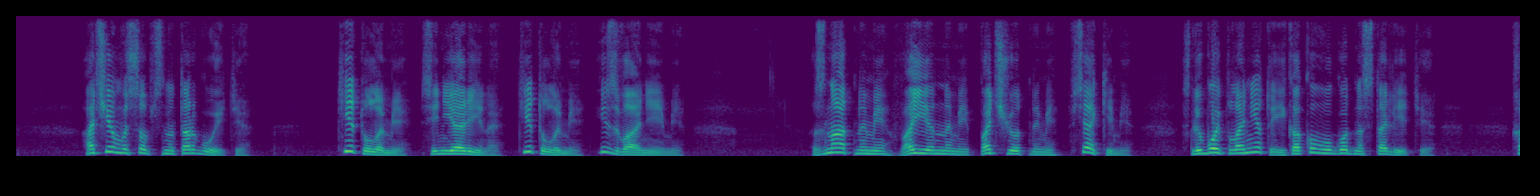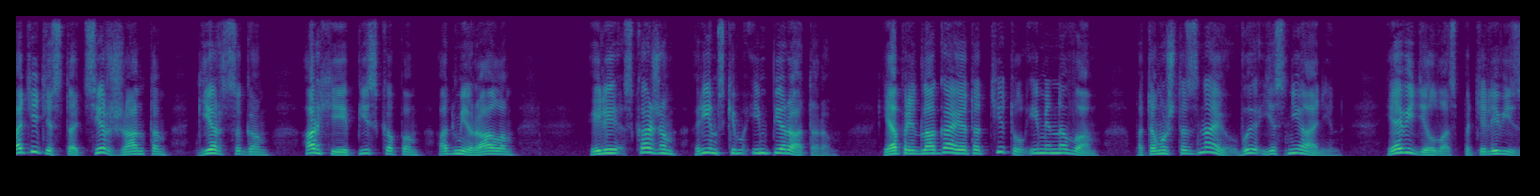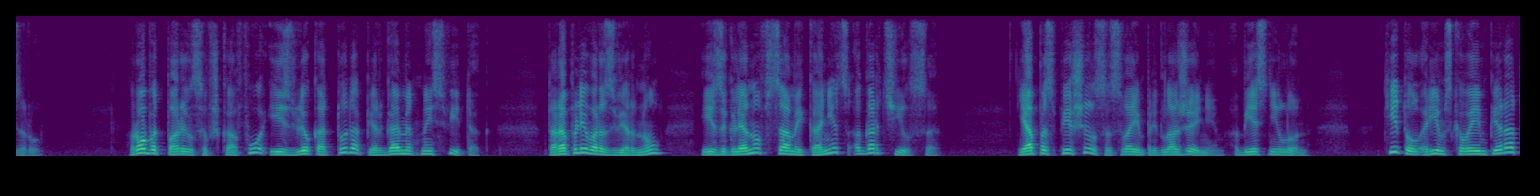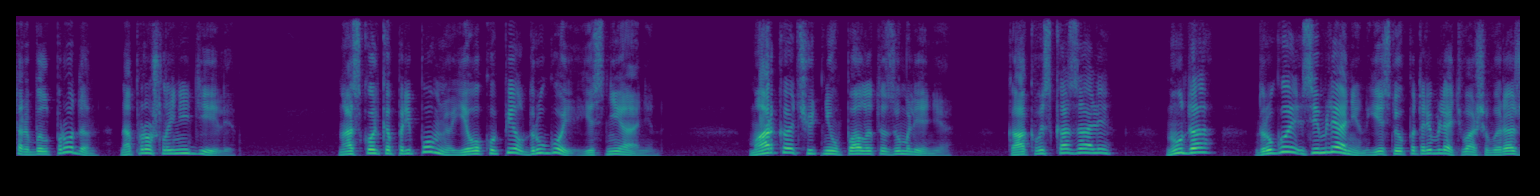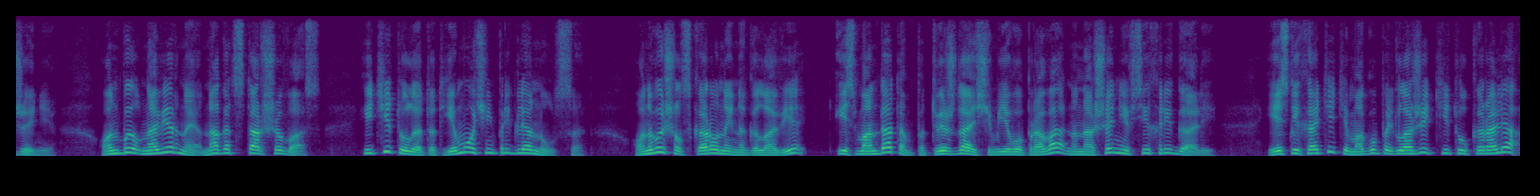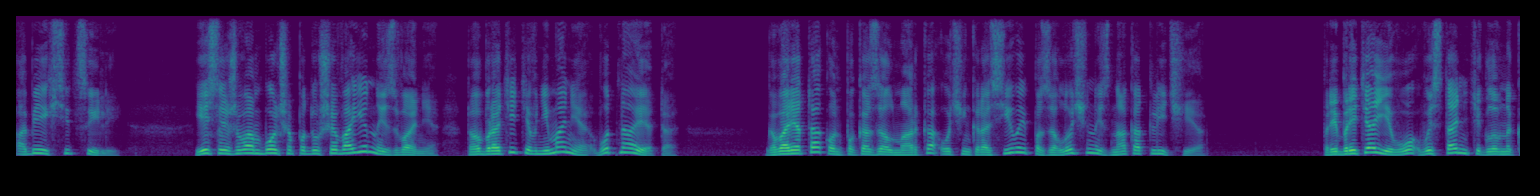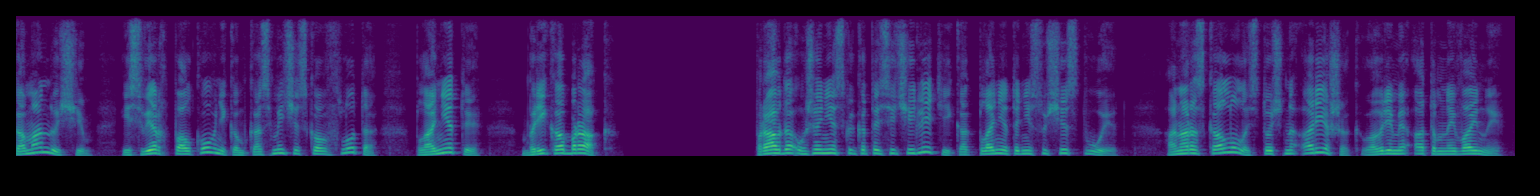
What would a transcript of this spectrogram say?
А чем вы, собственно, торгуете?» «Титулами, сеньорина, титулами и званиями. Знатными, военными, почетными, всякими. С любой планеты и какого угодно столетия. Хотите стать сержантом, герцогом, архиепископом, адмиралом или, скажем, римским императором. Я предлагаю этот титул именно вам, потому что знаю, вы яснианин. Я видел вас по телевизору. Робот порылся в шкафу и извлек оттуда пергаментный свиток. Торопливо развернул и, заглянув в самый конец, огорчился. «Я поспешил со своим предложением», — объяснил он. «Титул римского императора был продан на прошлой неделе. Насколько припомню, его купил другой яснианин». Марко чуть не упал от изумления. «Как вы сказали?» «Ну да, другой землянин, если употреблять ваше выражение. Он был, наверное, на год старше вас, и титул этот ему очень приглянулся». Он вышел с короной на голове и с мандатом, подтверждающим его права на ношение всех регалий. Если хотите, могу предложить титул короля обеих Сицилий. Если же вам больше по душе военные звания, то обратите внимание вот на это». Говоря так, он показал Марка очень красивый позолоченный знак отличия. Приобретя его, вы станете главнокомандующим и сверхполковником космического флота планеты Брикобрак. Правда, уже несколько тысячелетий, как планета не существует. Она раскололась точно орешек во время атомной войны.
